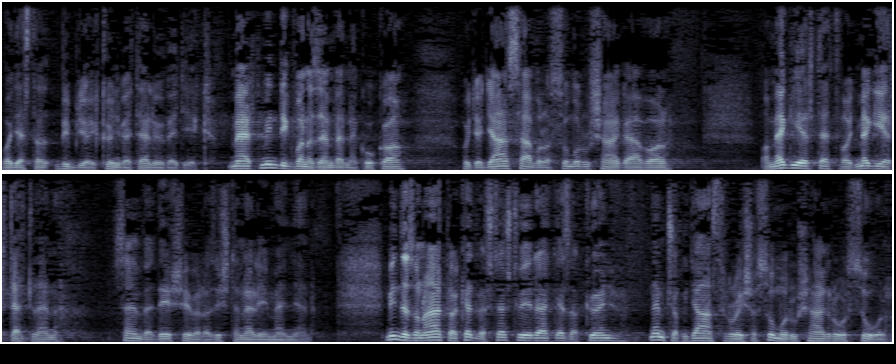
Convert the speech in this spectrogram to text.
vagy ezt a bibliai könyvet elővegyék. Mert mindig van az embernek oka, hogy a gyászával, a szomorúságával, a megértett vagy megértetlen szenvedésével az Isten elé menjen. Mindazonáltal, kedves testvérek, ez a könyv nem csak gyászról és a szomorúságról szól.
